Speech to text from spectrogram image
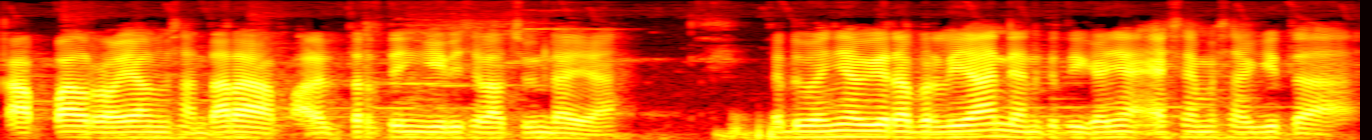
kapal Royal Nusantara paling tertinggi di Selat Sunda ya. Keduanya Wira Berlian dan ketiganya SMS Agita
